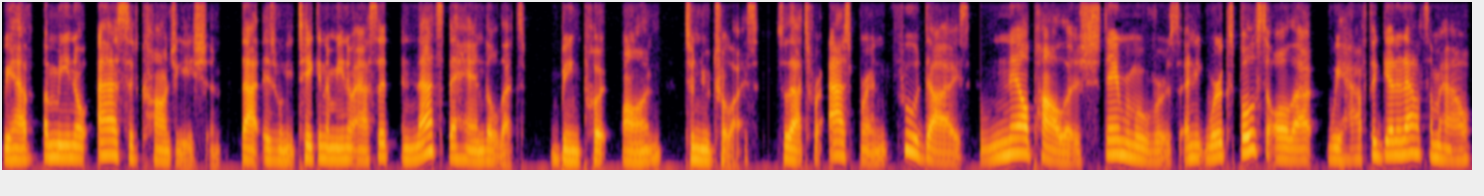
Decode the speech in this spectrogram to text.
We have amino acid conjugation. That is when you take an amino acid, and that's the handle that's being put on to neutralize. So that's for aspirin, food dyes, nail polish, stain removers, and we're exposed to all that. We have to get it out somehow.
